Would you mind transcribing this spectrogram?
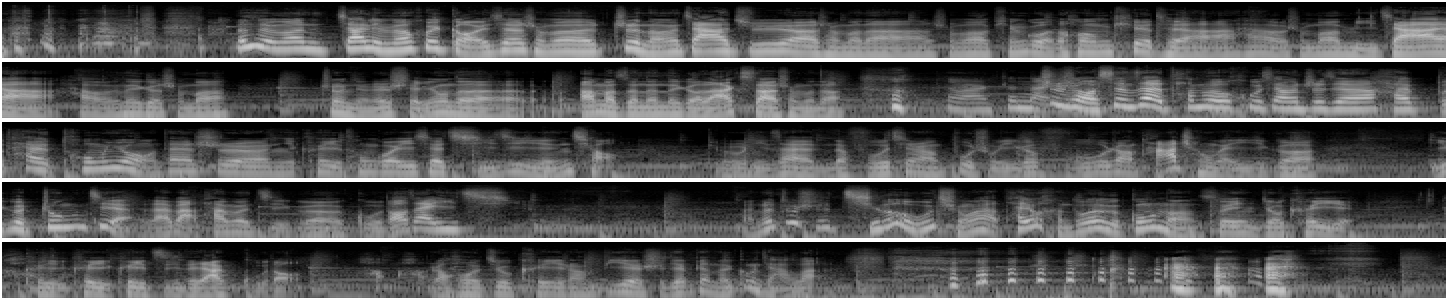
而且嘛，你家里面会搞一些什么智能家居啊什么的，什么苹果的 Home Kit 呀，还有什么米家呀，还有那个什么正经人谁用的 Amazon 的那个 Alexa 什么的。那玩意儿真难。至少现在他们互相之间还不太通用，但是你可以通过一些奇技淫巧，比如你在你的服务器上部署一个服务，让它成为一个一个中介，来把他们几个鼓捣在一起。反正就是其乐无穷啊！它有很多个功能，所以你就可以可以可以可以自己在家鼓捣，好好，然后就可以让毕业时间变得更加晚。哎哎哎，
